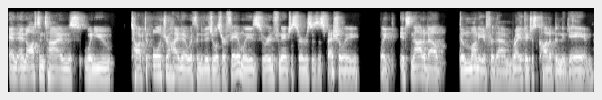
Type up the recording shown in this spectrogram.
And, and oftentimes when you talk to ultra high net worth individuals or families who are in financial services, especially, like it's not about the money for them, right? They're just caught up in the game.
